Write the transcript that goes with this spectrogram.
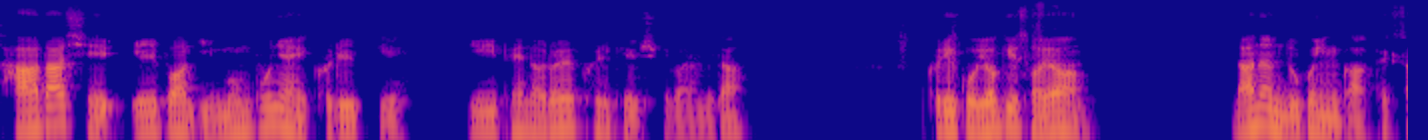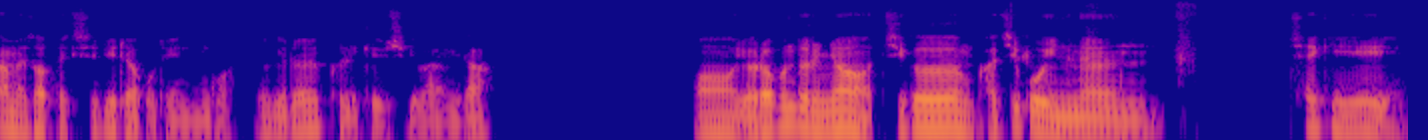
4-1번 인문 분야의 글 읽기 이 배너를 클릭해 주시기 바랍니다. 그리고 여기서요 나는 누구인가 103에서 111이라고 되어 있는 곳 여기를 클릭해 주시기 바랍니다. 어, 여러분들은요 지금 가지고 있는 책이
